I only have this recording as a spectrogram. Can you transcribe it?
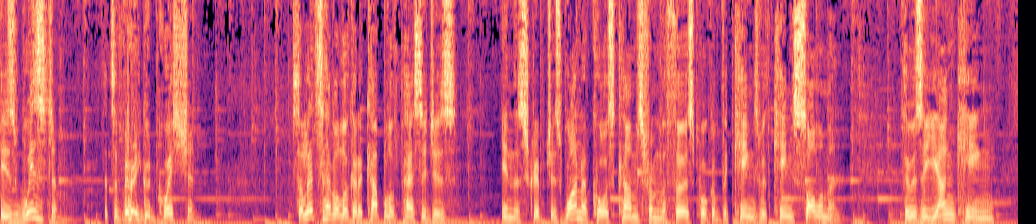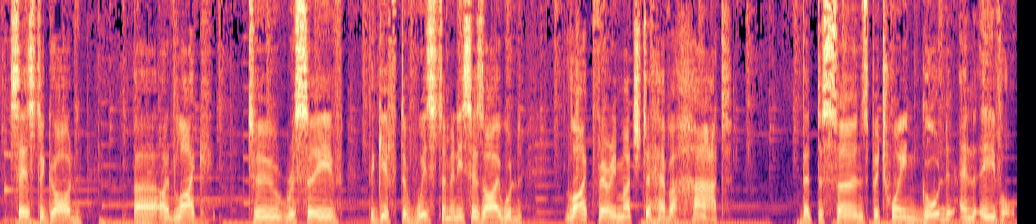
is wisdom? That's a very good question. So, let's have a look at a couple of passages in the scriptures. One, of course, comes from the first book of the Kings with King Solomon, who is a young king says to God, uh, I'd like to receive the gift of wisdom. And he says, I would like very much to have a heart that discerns between good and evil.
